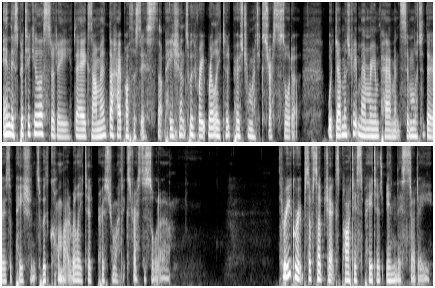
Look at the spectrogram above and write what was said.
In this particular study, they examined the hypothesis that patients with rape related post traumatic stress disorder would demonstrate memory impairments similar to those of patients with combat related post traumatic stress disorder. Three groups of subjects participated in this study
